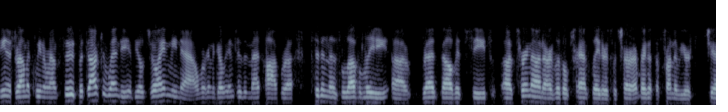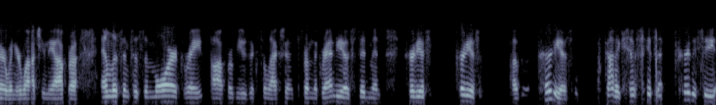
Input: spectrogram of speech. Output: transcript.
being a drama queen around food. But Dr. Wendy, if you'll join me now, we're going to go into the Met Opera, sit in those lovely uh, red velvet seats, uh, turn on our little translators, which are right at the front of your chair when you're watching the opera, and listen to some more great opera music selections from the grandiose Stimmen, courteous, courteous, uh, courteous. God, I can't say that courtesy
